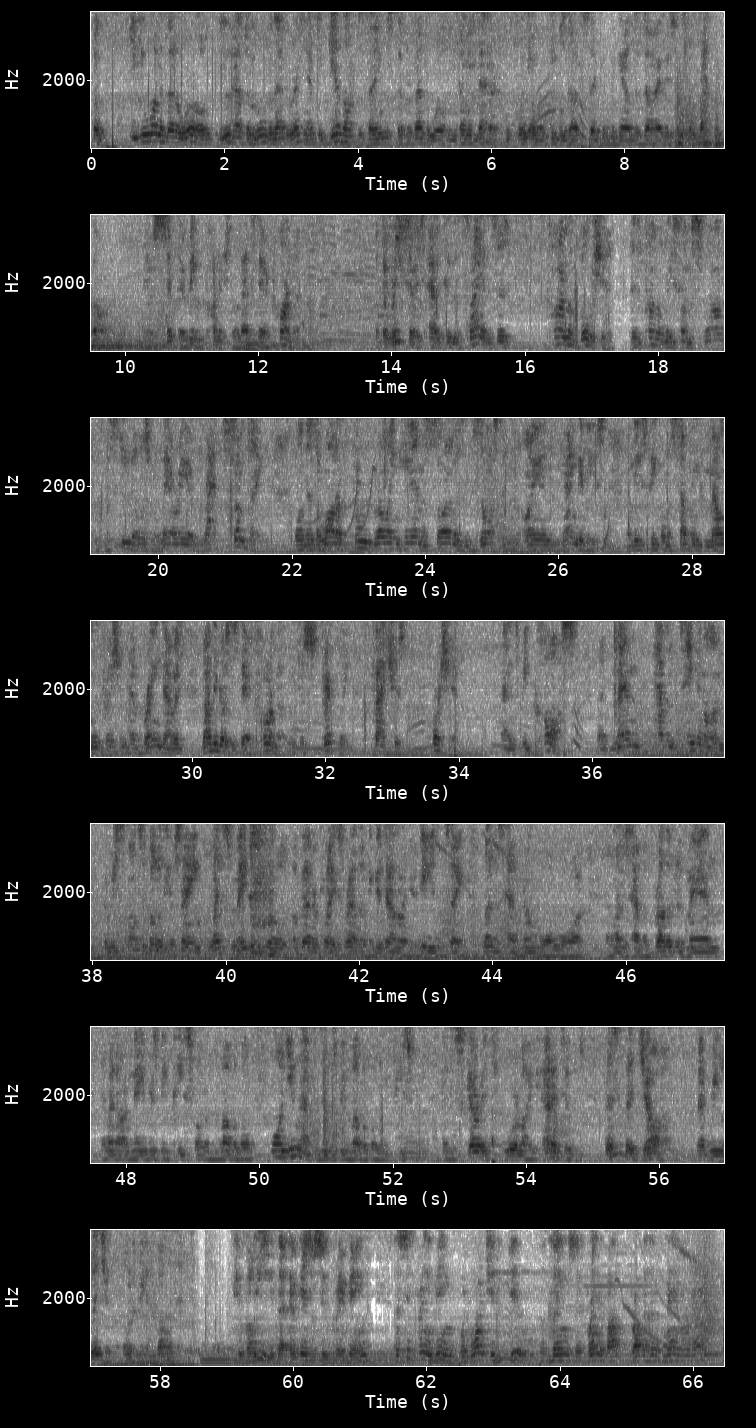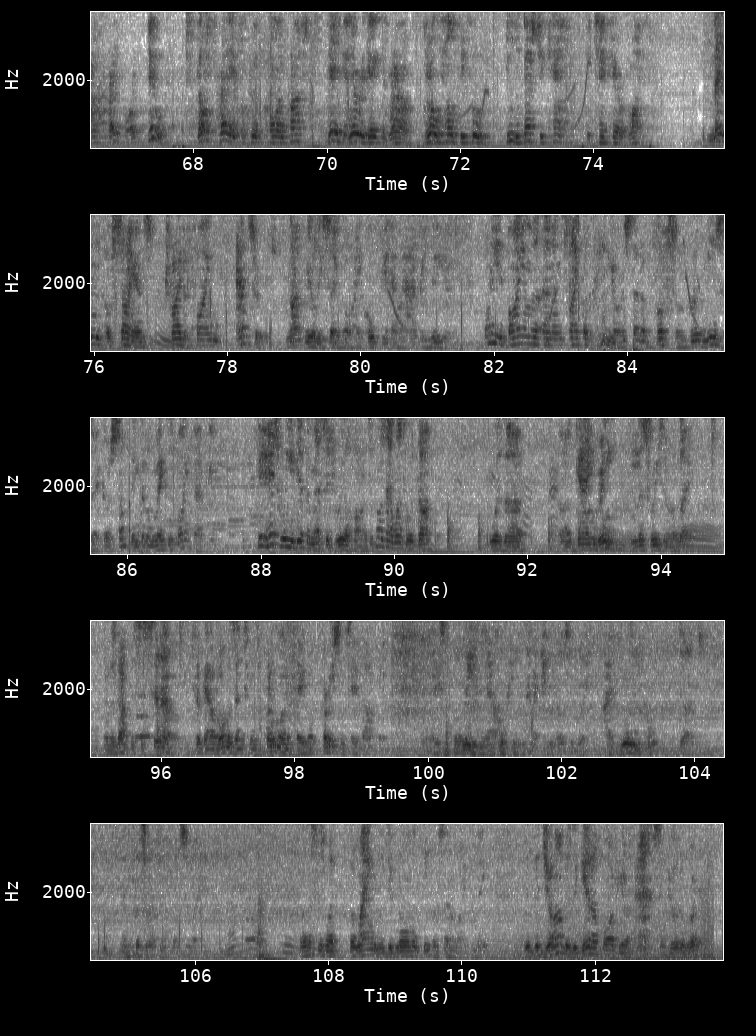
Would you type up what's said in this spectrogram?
So if you want a better world, you have to move in that direction. You have to give up the things that prevent the world from becoming better. Well, you know, when people got sick and began to die, they said it's the wrath of God. They're sick, they're being punished. Well, that's their karma. But the research attitude of science says karma bullshit. There's probably some swamp with mosquitoes, malaria, rats, something. Well, there's a lot of food growing here, and the soil is exhausted in iron and manganese. And these people are suffering from malnutrition, have brain damage, not because it's their karma, which is strictly fascist horseshit. And it's because that men haven't taken on the responsibility of saying, let's make the world a better place, rather than get down on your knees and say, let us have no more war, and let us have a brotherhood of man, and let our neighbors be peaceful and lovable. All you have to do is be lovable and peaceful, and discourage warlike attitudes. This is the job that religion ought to be involved in. If you believe that there is a supreme being, the supreme being would want you to do the things that bring about the brotherhood of man on earth. Not pray for it, do it. Don't pray for good corn crops. Dig and irrigate the ground. Grow healthy food. Do the best you can to take care of life men of science hmm. try to find answers, not merely say, well, I hope you have a happy new year. Why don't you buy him an encyclopedia or a set of books or good music or something that'll make his life happy? Here's where you get the message real hard. Suppose I went to a doctor with a, a gangrene in this region of the leg. And the doctor said, sit down. He took out all his instruments, put them on the table, very sincere doctor. And he said, believe me, I hope your infection goes away. I really hope it does and it influence away. Well, this is what the language of normal people sound like to me. The, the job is to get up off your ass and go to work.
